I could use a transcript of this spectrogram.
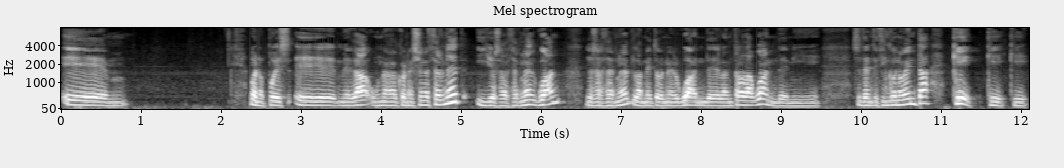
eh, bueno, pues eh, me da una conexión Ethernet y yo soy Ethernet One, yo soy Ethernet la meto en el One de la entrada One de mi 7590, que, que, que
